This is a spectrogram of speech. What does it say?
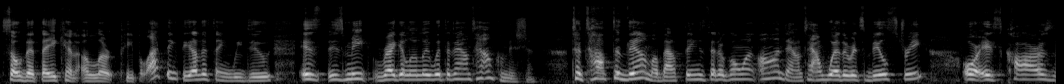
so that they can alert people. I think the other thing we do is, is meet regularly with the Downtown Commission to talk to them about things that are going on downtown, whether it's Beale Street or it's cars,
